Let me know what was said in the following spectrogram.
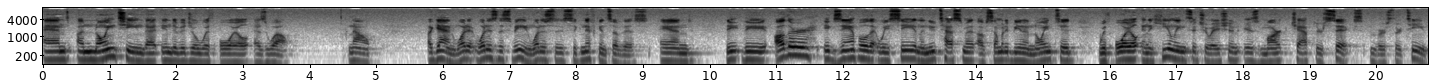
and anointing that individual with oil as well. Now, again, what, what does this mean? What is the significance of this? And the, the other example that we see in the New Testament of somebody being anointed with oil in a healing situation is Mark chapter 6 and verse 13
